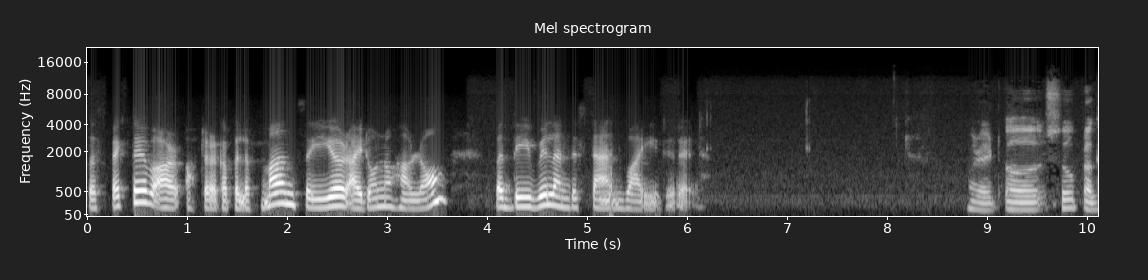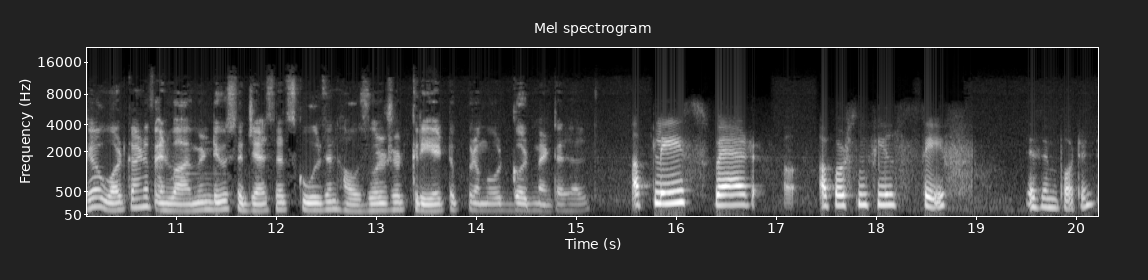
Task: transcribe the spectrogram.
perspective or after a couple of months a year i don't know how long but they will understand why you did it all right. Uh, so, Pragya, what kind of environment do you suggest that schools and households should create to promote good mental health? A place where a person feels safe is important.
